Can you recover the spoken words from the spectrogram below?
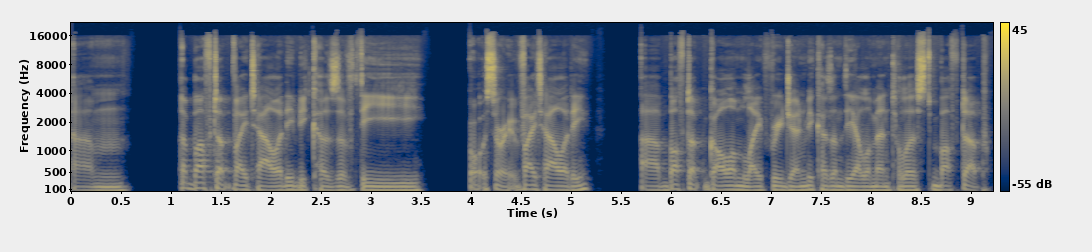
um, a buffed up vitality because of the oh sorry vitality uh, buffed up Golem life regen because I'm the elementalist. Buffed up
